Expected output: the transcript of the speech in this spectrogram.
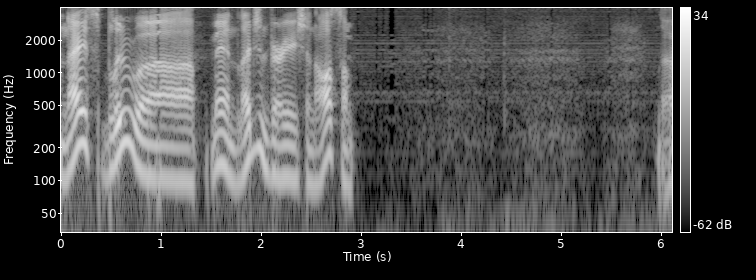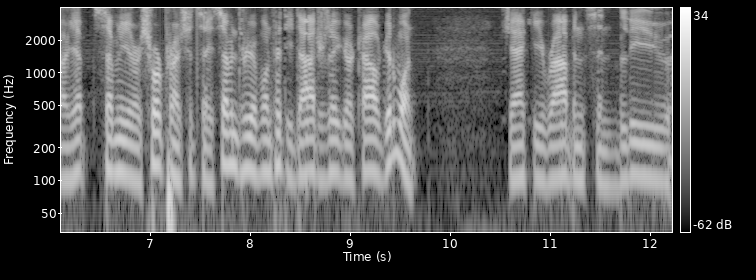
Nice blue, uh, man, legend variation. Awesome. Oh, yep, 70 or short print, I should say. 73 of 150 Dodgers. There you go, Kyle. Good one. Jackie Robinson blue.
